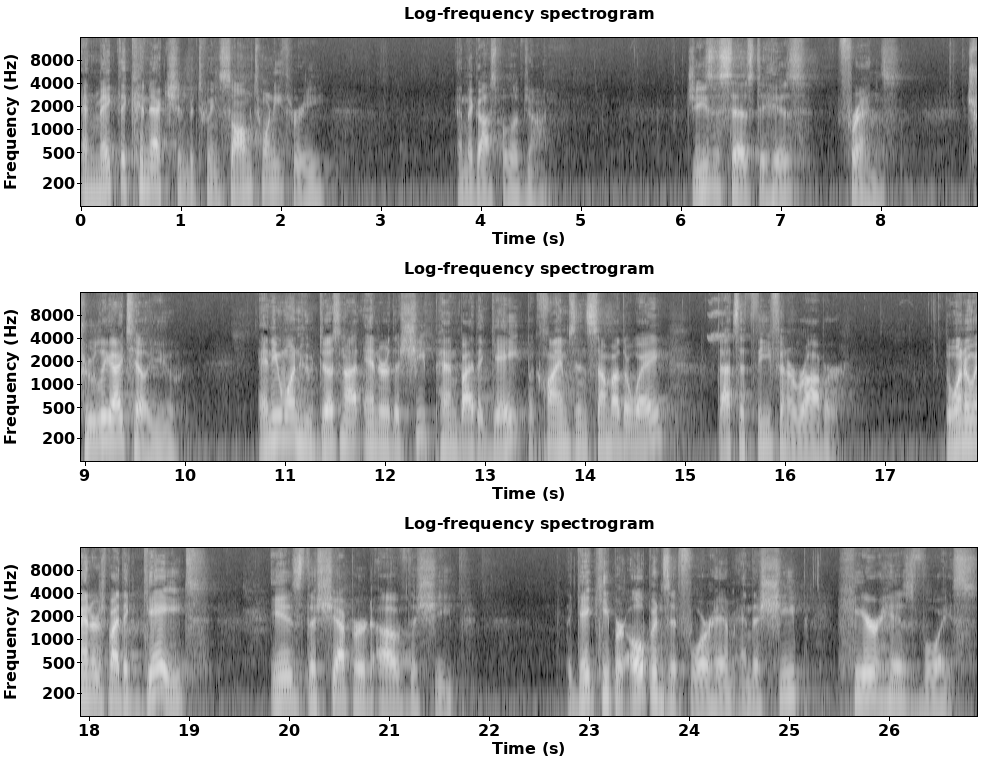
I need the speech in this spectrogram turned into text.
and make the connection between Psalm 23 and the Gospel of John. Jesus says to his friends, Truly I tell you, anyone who does not enter the sheep pen by the gate, but climbs in some other way, that's a thief and a robber. The one who enters by the gate is the shepherd of the sheep. The gatekeeper opens it for him, and the sheep hear his voice.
